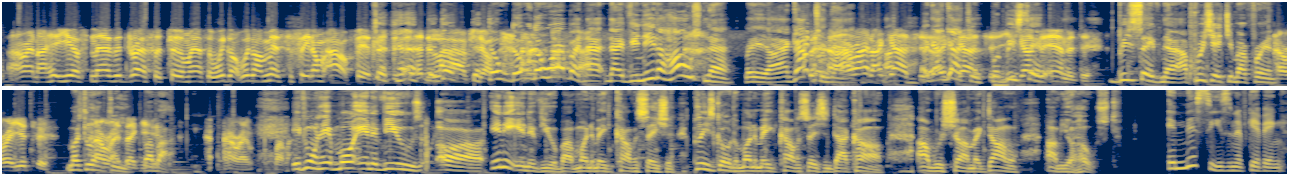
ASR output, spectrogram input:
All right, I hear you're a snazzy dresser too, man. So we're gonna we're gonna miss to see them outfits at the, at the live show. Don't, don't, don't worry about that. Now, if you need a host now, I got you now. All right, I got you. I, I got, you. But be you got safe. the energy. Be safe now. I appreciate you, my friend. All right, you too. Much love All to right, you. thank you. Bye-bye. All right, bye bye. If you want to hear more interviews or any interview about Money Making Conversation, please go to moneymakingconversation.com. I'm Rushion McDonald. I'm your host. In this season of giving,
